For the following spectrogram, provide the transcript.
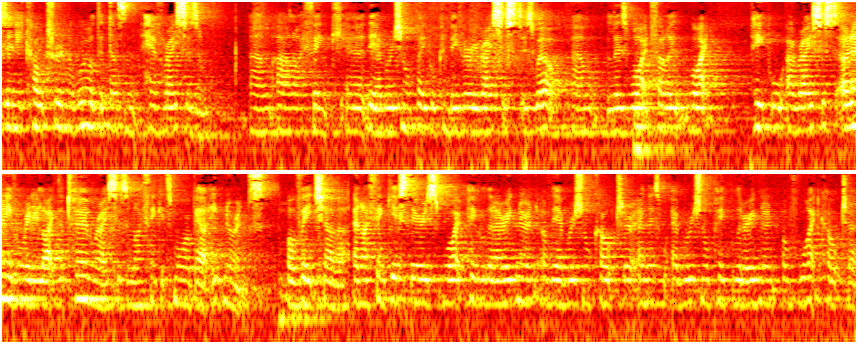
Is any culture in the world that doesn't have racism. Um, and I think uh, the Aboriginal people can be very racist as well. Um, there's white fellow, white people are racist. I don't even really like the term racism. I think it's more about ignorance of each other. And I think, yes, there is white people that are ignorant of the Aboriginal culture, and there's Aboriginal people that are ignorant of white culture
